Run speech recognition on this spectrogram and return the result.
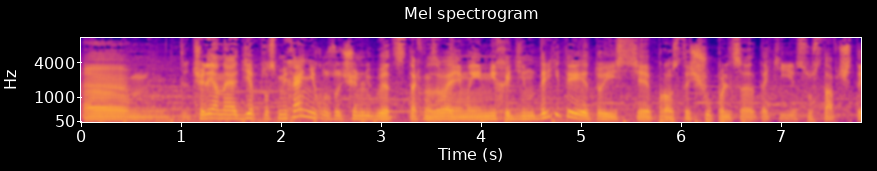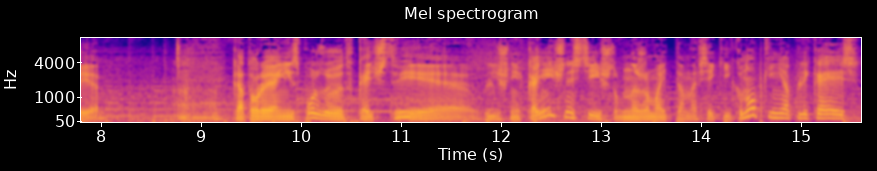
Эм, члены Адептус Механикус очень любят так называемые меходендриты, то есть э, просто щупальца такие суставчатые, uh которые они используют в качестве лишних конечностей, чтобы нажимать там на всякие кнопки, не отвлекаясь,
